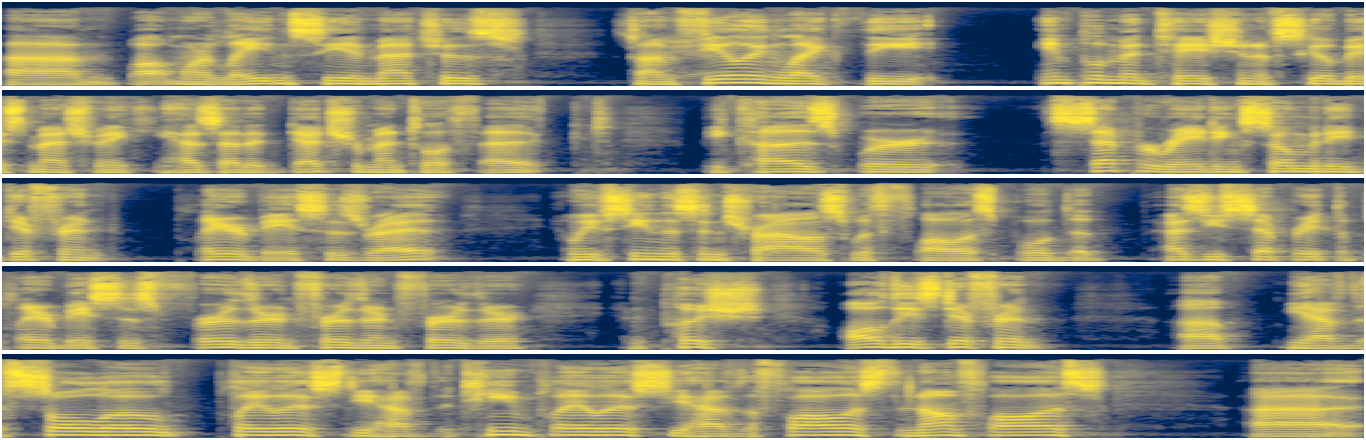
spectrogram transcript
um, a lot more latency in matches. So I'm Yeah. feeling like the implementation of skill based matchmaking has had a detrimental effect because we're separating so many different player bases, right? And we've seen this in trials with Flawless Pool that as you separate the player bases further and further and further and push all these different, uh, you have the solo playlist, you have the team playlist, you have the flawless, the non flawless. Uh,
